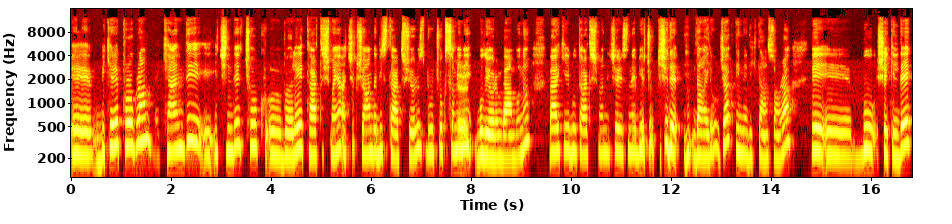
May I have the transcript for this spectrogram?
Ee, bir kere program kendi içinde çok böyle tartışmaya açık. Şu anda biz tartışıyoruz. Bu çok samimi evet. buluyorum ben bunu. Belki bu tartışmanın içerisine birçok kişi de dahil olacak dinledikten sonra ve bu şekilde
